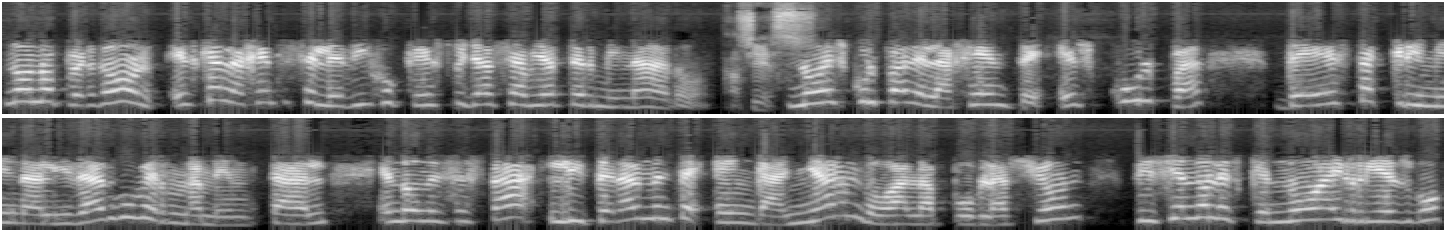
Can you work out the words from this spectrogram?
No, no, perdón, es que a la gente se le dijo que esto ya se había terminado. Así es. No es culpa de la gente, es culpa de esta criminalidad gubernamental en donde se está literalmente engañando a la población diciéndoles que no hay riesgo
